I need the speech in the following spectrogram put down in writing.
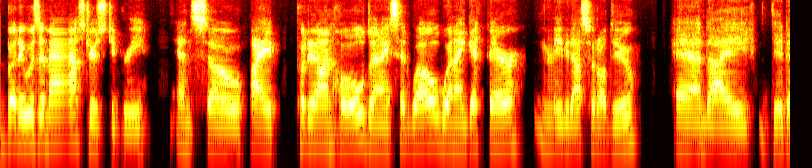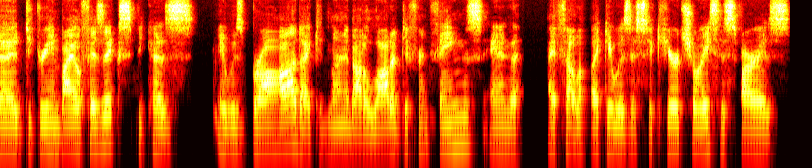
But it was a master's degree. And so I put it on hold and I said, well, when I get there, maybe that's what I'll do. And I did a degree in biophysics because it was broad. I could learn about a lot of different things. And I felt like it was a secure choice as far as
